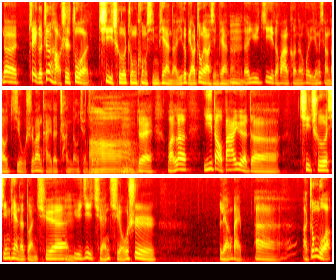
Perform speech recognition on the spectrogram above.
那这个正好是做汽车中控芯片的一个比较重要芯片的，嗯。那预计的话可能会影响到九十万台的产能全球。啊，对，完了，一到八月的汽车芯片的短缺，嗯。预计全球是两百呃啊，中国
